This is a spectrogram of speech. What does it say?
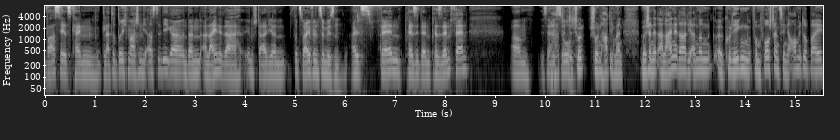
war es ja jetzt kein glatter Durchmarsch in die erste Liga und dann alleine da im Stadion verzweifeln zu müssen. Als Fan, Präsident, Präsident-Fan. Ähm, ist ja, Ja, nicht so. schon, schon hart. Ich meine, man ist ja nicht alleine da. Die anderen äh, Kollegen vom Vorstand sind ja auch mit dabei.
